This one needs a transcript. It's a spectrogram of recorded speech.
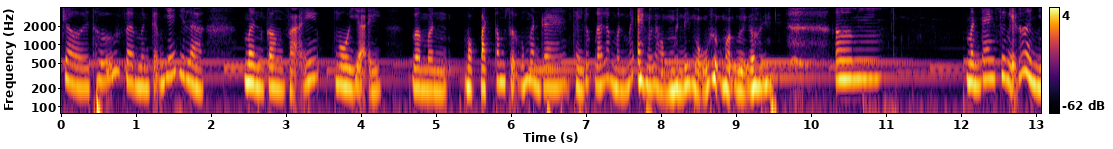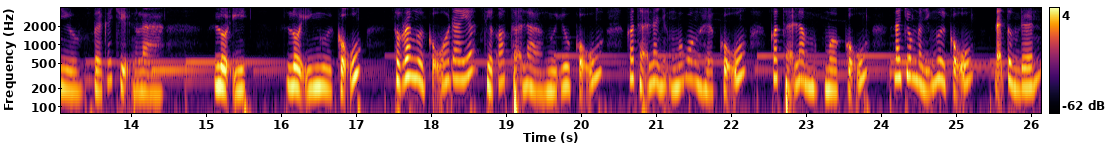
trời thứ và mình cảm giác như là mình cần phải ngồi dậy và mình bộc bạch tâm sự của mình ra thì lúc đó là mình mới an lòng mình đi ngủ được mọi người ơi. Um, mình đang suy nghĩ rất là nhiều về cái chuyện là lụy lụy người cũ. Thực ra người cũ ở đây á, thì có thể là người yêu cũ có thể là những mối quan hệ cũ có thể là một mờ cũ. Nói chung là những người cũ đã từng đến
